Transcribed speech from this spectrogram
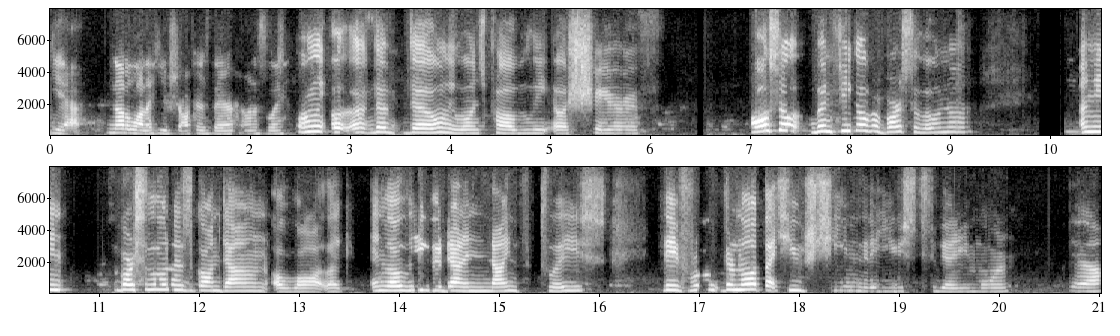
yeah, not a lot of huge shockers there, honestly. Only uh, uh, the the only one's probably uh, Sheriff. Also, Benfica over Barcelona. I mean, Barcelona's gone down a lot. Like in La Liga, they're down in ninth place. They've they're not that huge team they used to be anymore. Yeah.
